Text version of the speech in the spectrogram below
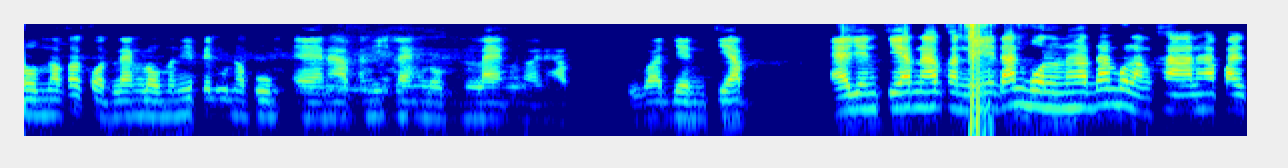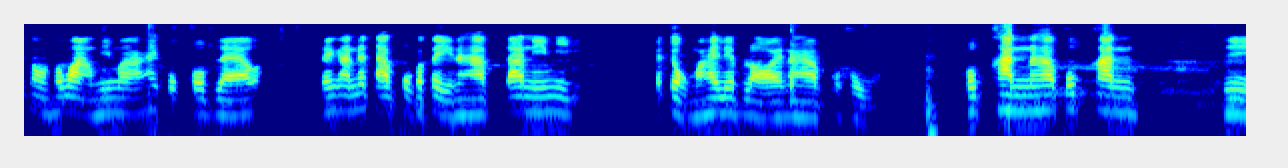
ลมแล้วก็กดแรงลมอันนี้เป็นอุณหภูมิแอร์นะครับ อันนี้แรงลมแรงไปหน่อยนะครับถือว่าเย็นเจี๊ยบแอร์เย็นเจี๊ยบนะครับคันนี้ด้านบนนะครับ ด้านบนหลังคานะครับไฟส่องสว่างมีมาให้ครบๆแล้วใช้งานได้ตามปกตินะครับ ด้านนี้มีกระจกมาให้เรียบร้อยนะครับโอ้โหครบคันนะครับครบคันนี่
